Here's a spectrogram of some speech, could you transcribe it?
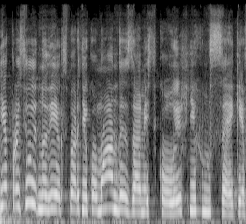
Як працюють нові експертні команди замість колишніх МСЕКів?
